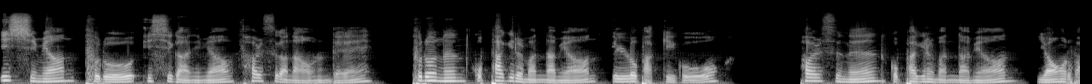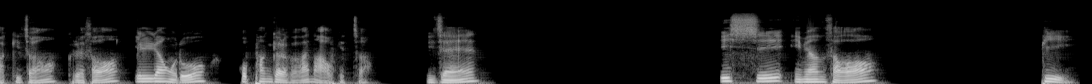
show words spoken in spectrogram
이씨면 true, 이씨가 아니면 false가 나오는데 true는 곱하기를 만나면 1로 바뀌고 false는 곱하기를 만나면 0으로 바뀌죠. 그래서 1, 0으로 곱한 결과가 나오겠죠. 이제 이씨이면서 B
